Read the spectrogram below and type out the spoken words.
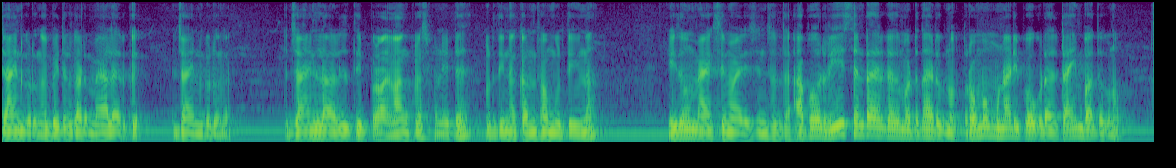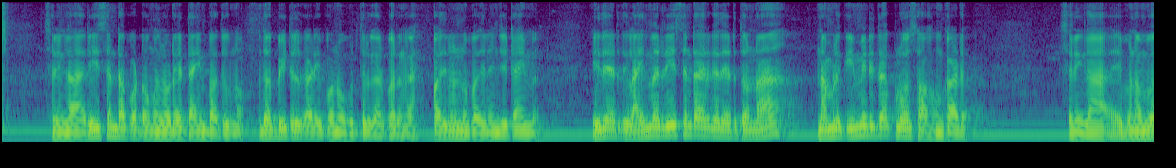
ஜாயின் கொடுங்க. பீட்டல் கார்டு மேலே இருக்குது ஜாயின் கொடுங்க. ஜாயினில் அழுத்தி லாங் ப்ரெஸ் பண்ணிவிட்டு கொடுத்தீங்கன்னா கன்ஃபார்ம் கொடுத்தீங்கன்னா இதுவும் மேக்ஸிமம் ஆயிடுச்சுன்னு சொல்லிட்டு. அப்போது ரீசெண்டாக இருக்கிறது மட்டும் தான் எடுக்கணும். ரொம்ப முன்னாடி போகக்கூடாது. டைம் பார்த்துக்கணும். சரிங்களா? ரீசெண்டாக போட்டவங்களோட டைம் பார்த்துக்கணும். இந்த பீட்டல் கார்டு இப்போ ஒன்று கொடுத்துருக்காரு பாருங்கள் பதினொன்று பதினஞ்சு டைமு இதை எடுத்துக்கலாம். இது மாதிரி ரீசெண்டாக இருக்கிறத எடுத்தோம்னா நம்மளுக்கு இமீடியட்டாக க்ளோஸ் ஆகும் கார்டு சரிங்களா? இப்போ நம்ம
